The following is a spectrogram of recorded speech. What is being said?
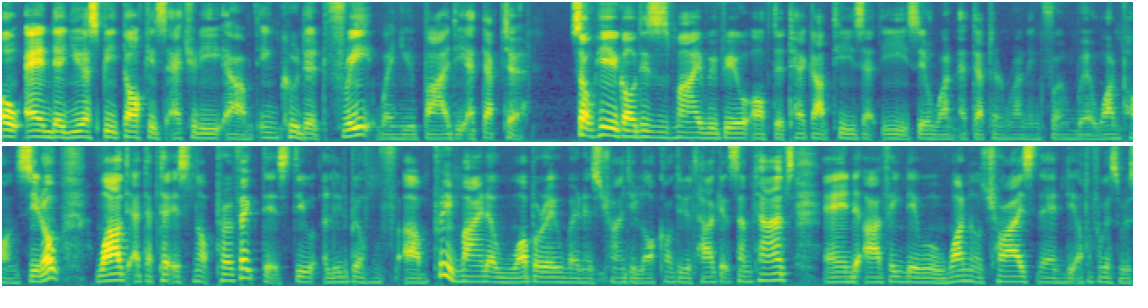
Oh, and the USB dock is actually um, included free when you buy the adapter. So here you go, this is my review of the TechArt TZE01 adapter running firmware 1.0. While the adapter is not perfect, there's still a little bit of um, pretty minor wobbling when it's trying to lock onto the target sometimes. And I think they will one or twice, then the autofocus will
